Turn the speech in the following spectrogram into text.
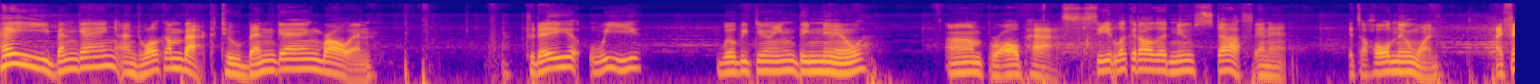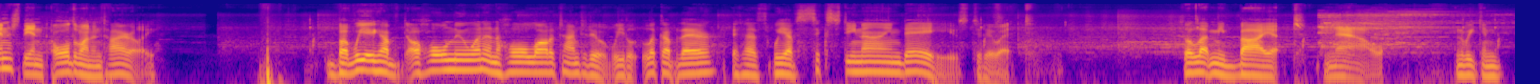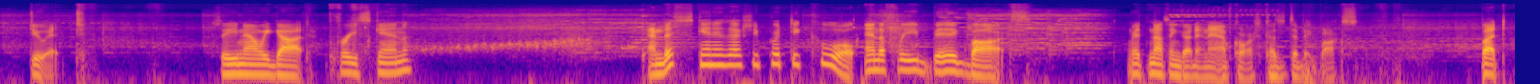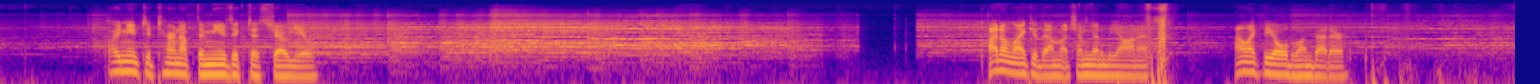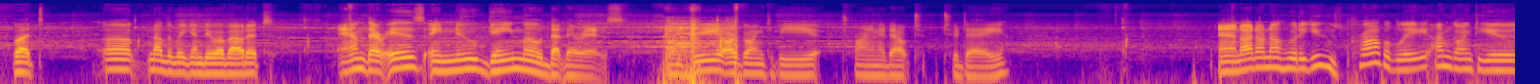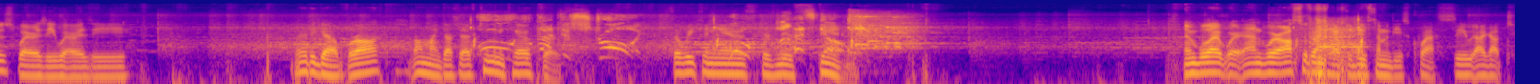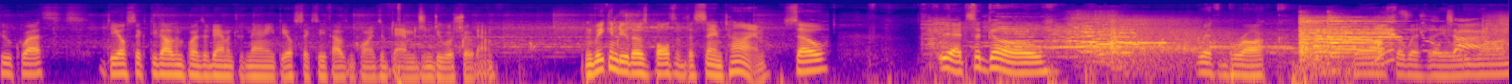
Hey, Ben Gang, and welcome back to Ben Gang Brawlin. Today we will be doing the new um Brawl Pass. See, look at all the new stuff in it. It's a whole new one. I finished the old one entirely. But we have a whole new one and a whole lot of time to do it. We look up there, it has we have 69 days to do it. So let me buy it now and we can do it. See, now we got free skin. And this skin is actually pretty cool. And a free big box. With nothing good in it, of course, because it's a big box. But I need to turn up the music to show you. I don't like it that much, I'm gonna be honest. I like the old one better. But, uh, nothing we can do about it. And there is a new game mode that there is. And we are going to be trying it out today. And I don't know who to use. Probably I'm going to use... Where is he? Where is he? Where'd he go? Brock? Oh my gosh, I have too many characters. So we can use his new skin. And we're, and we're also going to have to do some of these quests. See, I got two quests. Deal 60,000 points of damage with Nani, deal 60,000 points of damage in Duo Showdown. And we can do those both at the same time. So, let's a go with Brock. We're also with a Leon.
